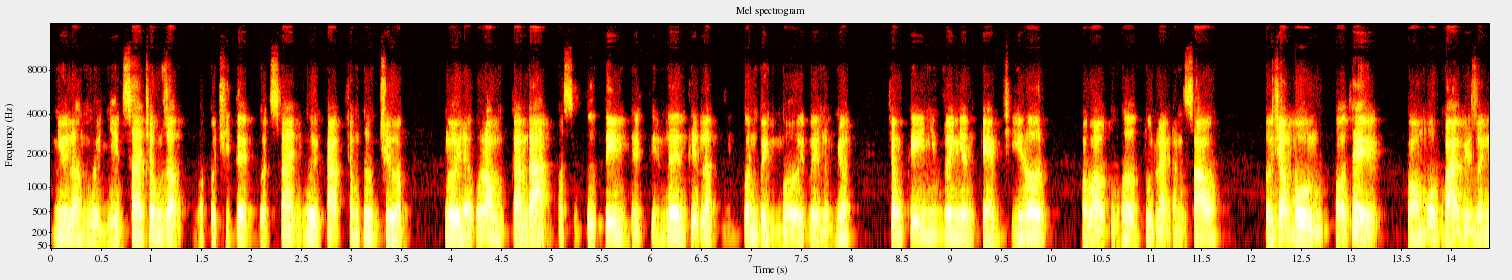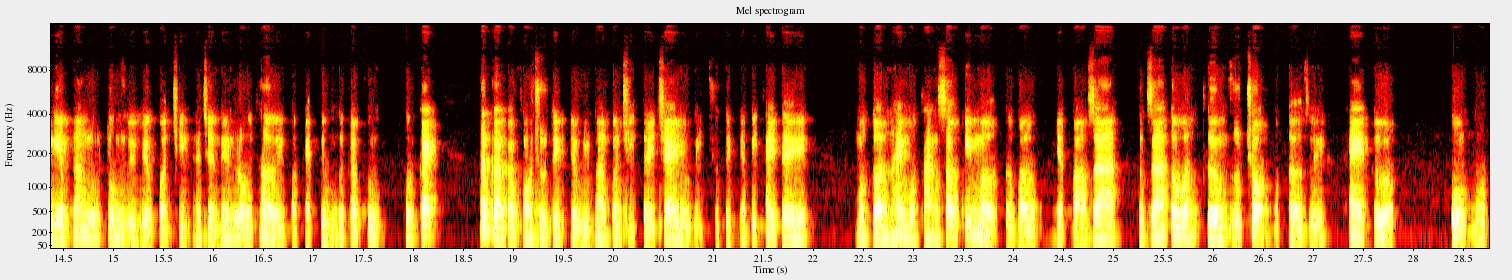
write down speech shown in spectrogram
như là người nhìn xa trông rộng và có trí tuệ vượt xa những người khác trong thương trường, người đã có lòng can đảm và sự tự tin để tiến lên thiết lập những quân bình mới về lợi nhuận, trong khi những doanh nhân kém trí hơn và bảo thủ hơn tụt lại đằng sau. Ở trang 4 có thể có một bài về doanh nghiệp đang lúng túng vì việc quản trị đã trở nên lỗi thời và kẹt cứng với các phương, phương cách Tất cả các phó chủ tịch đều bị ban quản trị tẩy chay và vị chủ tịch đã bị thay thế. Một tuần hay một tháng sau khi mở tờ bờ nhật báo ra, thực ra tôi vẫn thường rút trộm một tờ dưới khe cửa của một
